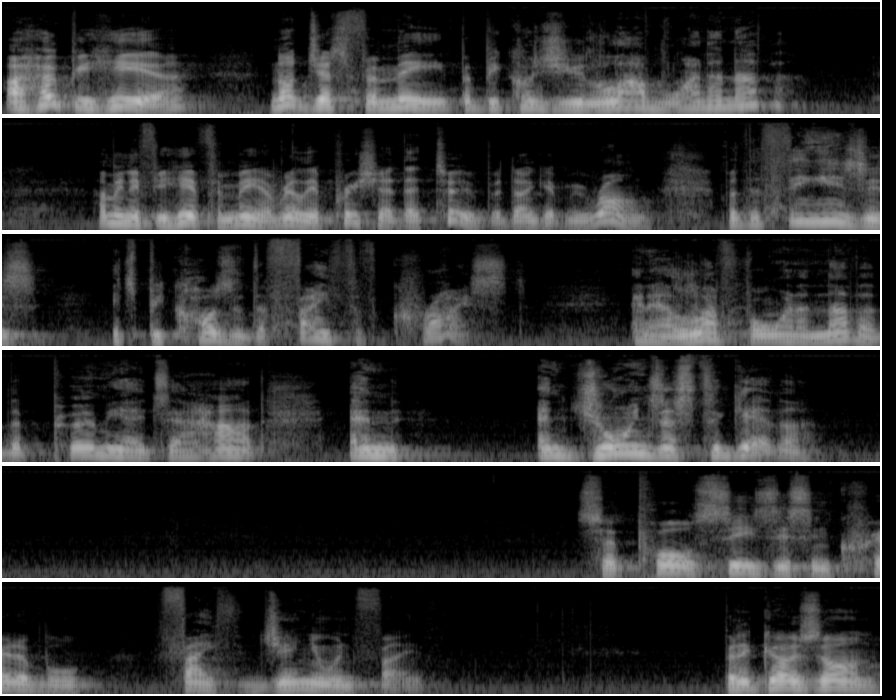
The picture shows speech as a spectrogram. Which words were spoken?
I hope you're here, not just for me, but because you love one another. I mean, if you're here for me, I really appreciate that too, but don't get me wrong. But the thing is, is it's because of the faith of Christ and our love for one another that permeates our heart and, and joins us together. So Paul sees this incredible faith, genuine faith. But it goes on.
